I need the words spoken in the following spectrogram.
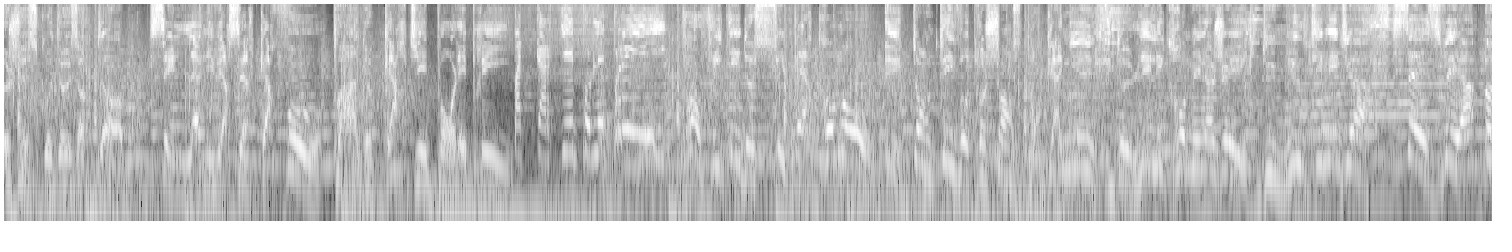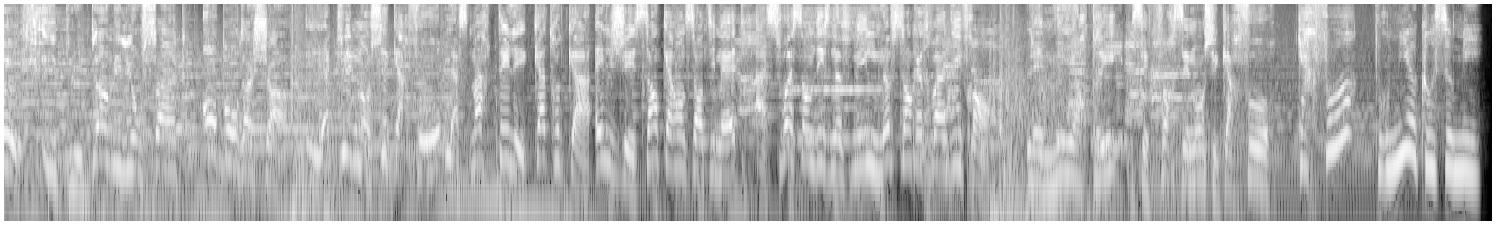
Jusqu'au 2 octobre, c'est l'anniversaire Carrefour. Pas de quartier pour les prix. Pas de quartier pour les prix Profitez de super promos et tentez votre chance pour gagner de l'électroménager, du multimédia, 16 VAE et plus d'un million cinq en bon d'achat. Et actuellement chez Carrefour, la Smart Télé 4K LG 140 cm à 79 990 francs. Les meilleurs prix, c'est forcément chez Carrefour. Carrefour, pour mieux consommer.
